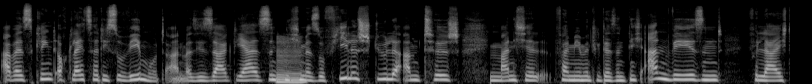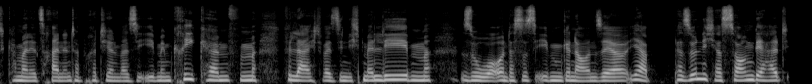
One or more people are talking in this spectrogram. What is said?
Aber es klingt auch gleichzeitig so Wehmut an, weil sie sagt, ja, es sind mhm. nicht mehr so viele Stühle am Tisch. Manche Familienmitglieder sind nicht anwesend. Vielleicht kann man jetzt rein interpretieren, weil sie eben im Krieg kämpfen. Vielleicht, weil sie nicht mehr leben. So. Und das ist eben genau ein sehr, ja, persönlicher Song, der halt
